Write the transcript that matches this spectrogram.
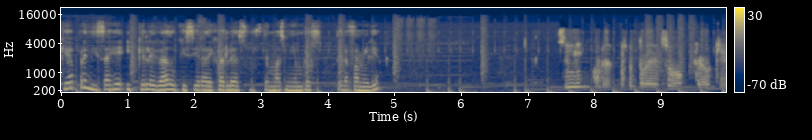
¿Qué aprendizaje y qué legado quisiera dejarle a sus demás miembros de la familia? Sí, con respecto a eso, creo que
